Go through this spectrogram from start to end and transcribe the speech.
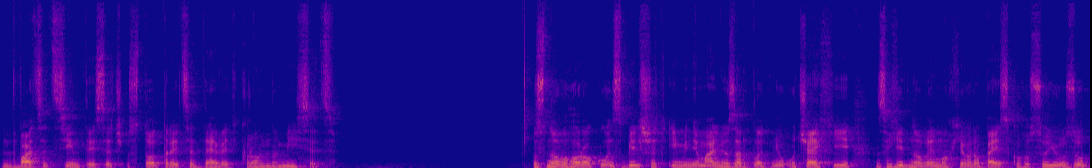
27 тисяч 139 крон на місяць. З нового року збільшать і мінімальну зарплатню у Чехії згідно вимог Європейського Союзу.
